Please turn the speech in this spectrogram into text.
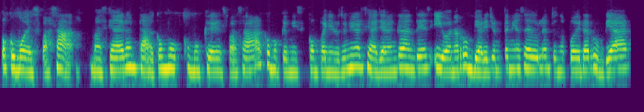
o como desfasada, más que adelantada, como, como que desfasada, como que mis compañeros de universidad ya eran grandes, iban a rumbear y yo no tenía cédula, entonces no podía ir a rumbear,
